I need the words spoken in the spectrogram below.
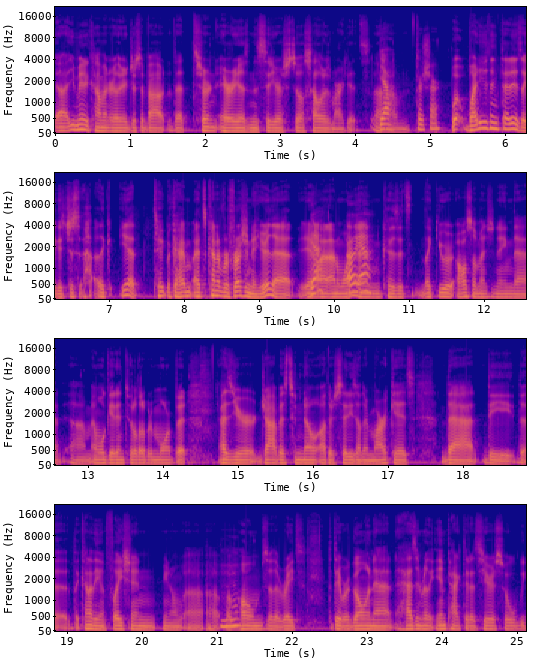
Uh, you made a comment earlier just about that certain areas in the city are still sellers markets. yeah Um, for sure What, why do you think that is? Like, it's just like, yeah, take, like, I'm, it's kind of refreshing to hear that you know, Yeah. on, on one Oh, end, because it's like you were also mentioning that, um, and we'll get into it a little bit more, but as your job is to know other cities, other markets, that the, the, the kind of the inflation, you know, uh, uh, Mm-hmm. of homes or the rates that they were going at hasn't really impacted us here. So we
